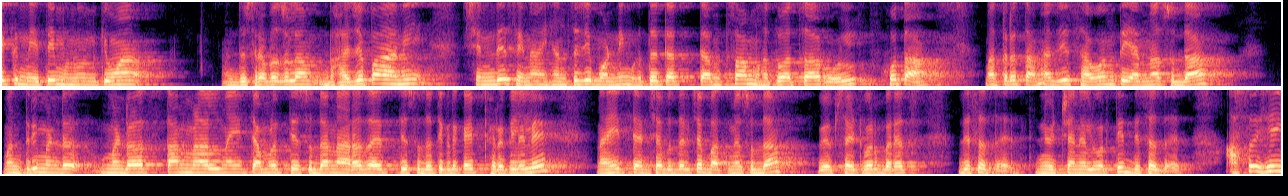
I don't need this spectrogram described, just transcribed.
एक नेते म्हणून किंवा दुसऱ्या बाजूला भाजपा आणि शिंदे सेना ह्यांचं जे बॉन्डिंग होतं त्यात त्यांचा महत्त्वाचा रोल होता. मात्र तानाजी सावंत यांनासुद्धा मंत्रिमंडळ मंडळात स्थान मिळालं नाही. त्यामुळे ते सुद्धा नाराज आहेत. ते सुद्धा तिकडे काही फिरकलेले नाहीत. त्यांच्याबद्दलच्या बातम्यासुद्धा वेबसाईटवर बऱ्याच दिसत आहेत. न्यूज चॅनेलवरती दिसत आहेत. असं हे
